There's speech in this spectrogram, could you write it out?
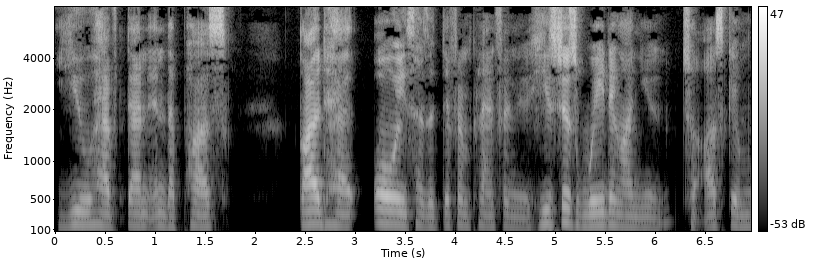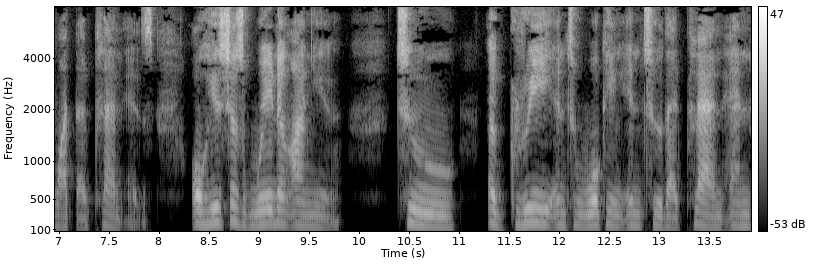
you have done in the past god has always has a different plan for you. He's just waiting on you to ask him what that plan is. Or he's just waiting on you to agree into walking into that plan. And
